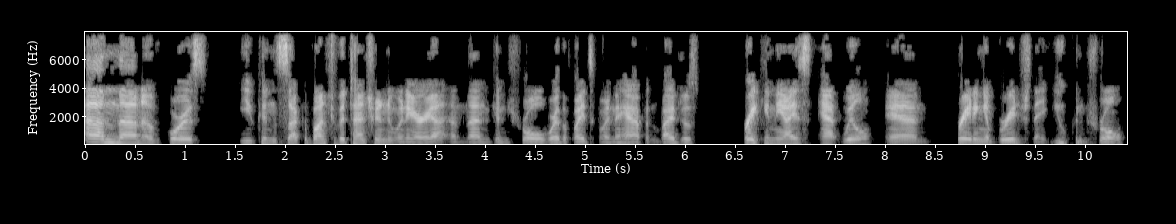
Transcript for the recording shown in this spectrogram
And then, of course, you can suck a bunch of attention into an area and then control where the fight's going to happen by just breaking the ice at will and creating a bridge that you control.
